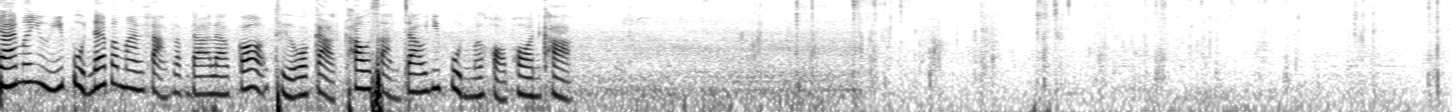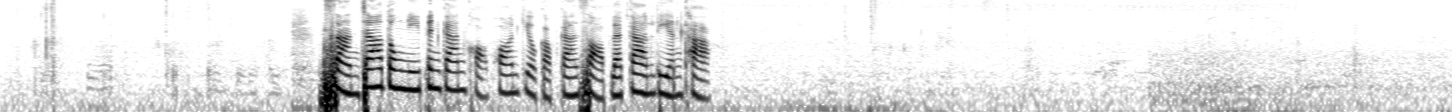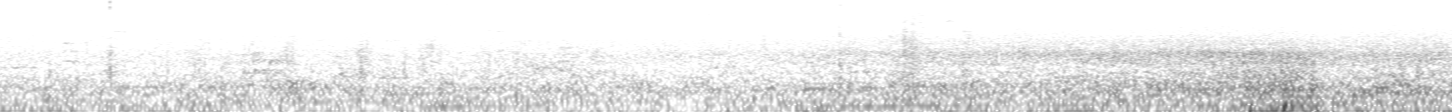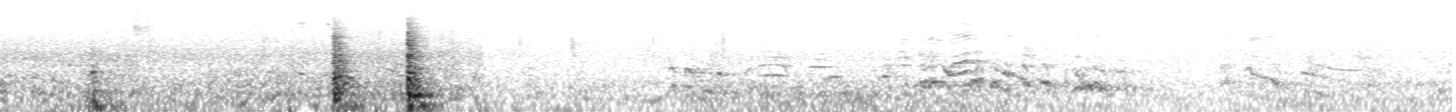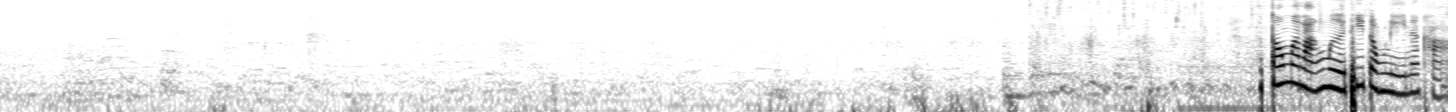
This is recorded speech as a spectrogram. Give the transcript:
ย้ายมาอยู่ญี่ปุ่นได้ประมาณ 3 สัปดาห์แล้วก็ถือโอกาสเข้าศาลเจ้าญี่ปุ่นมาขอพรค่ะ ศาลเจ้าตรงนี้เป็นการขอพรเกี่ยวกับการสอบและการเรียนค่ะ ต้องมาล้างมือที่ตรงนี้นะคะ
